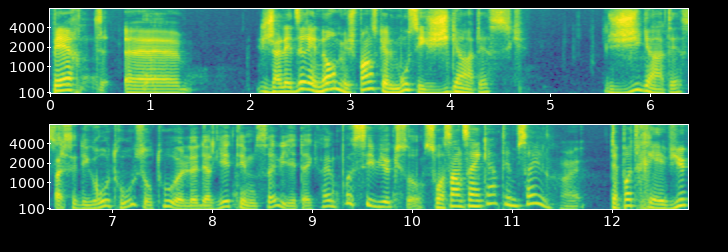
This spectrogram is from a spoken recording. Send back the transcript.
pertes, euh, j'allais dire énormes, mais je pense que le mot c'est gigantesque. Gigantesque. Ben, c'est des gros trous, surtout euh, le dernier Tim Sale, il était quand même pas si vieux que ça. 65 ans, Tim Sale? Ouais. T'es pas très vieux.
